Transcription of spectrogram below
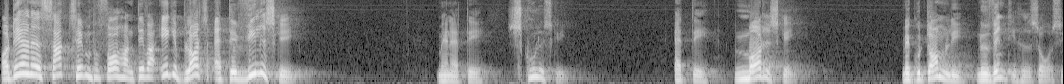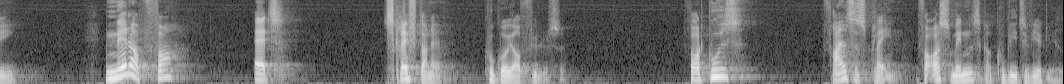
Og det han havde sagt til dem på forhånd, det var ikke blot, at det ville ske, men at det skulle ske. At det måtte ske. Med guddommelig nødvendighed, så at sige. Netop for, at skrifterne kunne gå i opfyldelse. For at Guds frelsesplan for os mennesker kunne blive til virkelighed.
